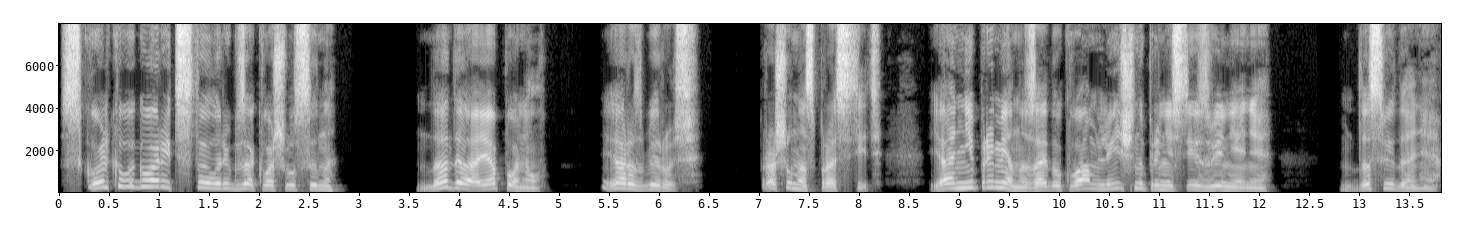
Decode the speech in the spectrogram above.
Сколько, вы говорите, стоил рюкзак вашего сына? Да-да, я понял. Я разберусь. Прошу нас простить. Я непременно зайду к вам лично принести извинения. До свидания».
